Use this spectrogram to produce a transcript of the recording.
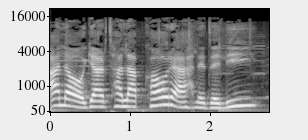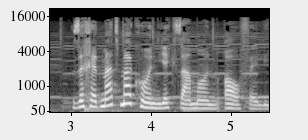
الا گر طلبکار اهل دلی ز خدمت مکن یک زمان غافلی.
